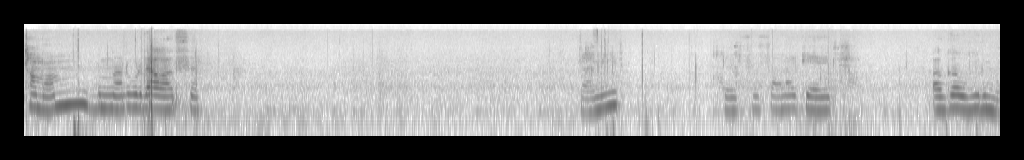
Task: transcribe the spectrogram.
Tamam. Bunlar burada kalsın. Demir. Hırsız sana gelir. Aga vurma.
